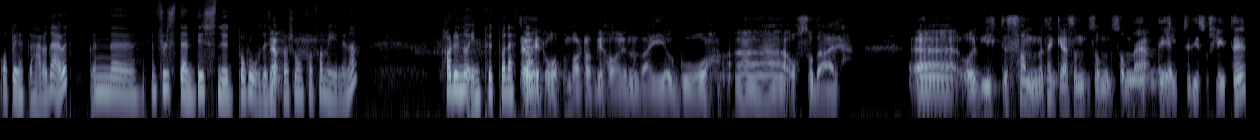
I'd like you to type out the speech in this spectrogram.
oppi dette her? Og det er jo et, en, eh, en fullstendig snudd på hodet-situasjon for familiene. Har du noe input på dette? Det er jo helt åpenbart at vi har en vei å gå eh, også der. Eh, og litt det samme tenker jeg som, som, som med, med hjelp til de som sliter,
